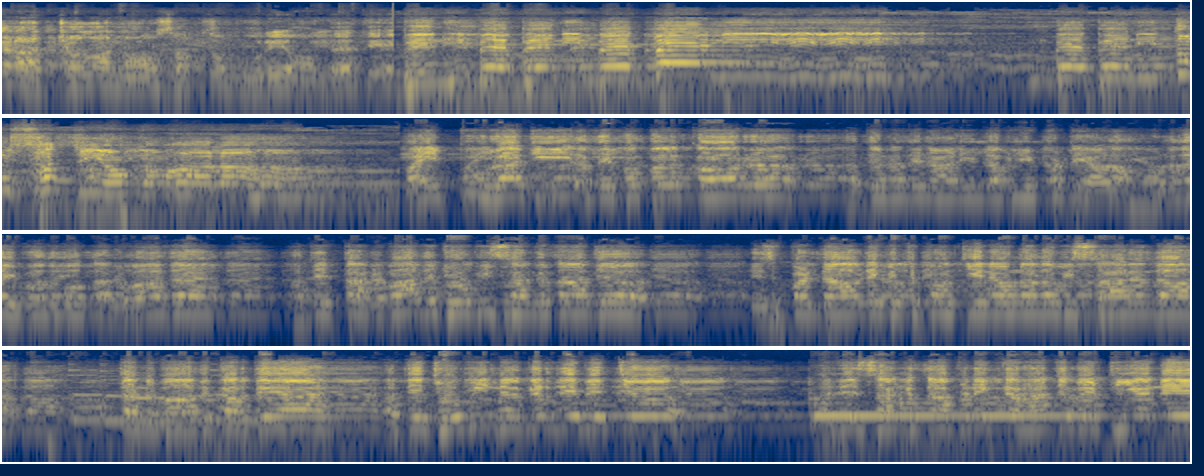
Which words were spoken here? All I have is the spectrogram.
ਘੜਾਚੋ ਦਾ ਨਾਂ ਸਭ ਤੋਂ ਮੂਹਰੇ ਆਉਂਦਾ ਤੇ ਬੇਨੀ ਬੇਬੇ ਨੀ ਬੇਬੇ ਨੀ ਬੇਬੇ ਨੀ ਤੂੰ ਸੱਚੀਓ ਕਮਾਲਾਂ ਭਾਈ ਭੂਰਾ ਜੀ ਅਤੇ ਬੱਬਲ ਕੌਰ ਅਤੇ ਉਹਨਾਂ ਦੇ ਨਾਲ ਹੀ ਲਵਲੀ ਪਟਿਆਲਾ, ਉਹਨਾਂ ਦਾ ਹੀ ਬਹੁਤ ਬਹੁਤ ਧੰਨਵਾਦ ਹੈ। ਅਤੇ ਧੰਨਵਾਦ ਜੋ ਵੀ ਸੰਗਤ ਅੱਜ ਇਸ ਪੰਡਾਲ ਦੇ ਵਿੱਚ ਪਹੁੰਚੇ ਨੇ, ਉਹਨਾਂ ਦਾ ਵੀ ਸਾਰਿਆਂ ਦਾ ਧੰਨਵਾਦ ਕਰਦੇ ਆ। ਅਤੇ ਜੋ ਵੀ ਨਗਰ ਦੇ ਵਿੱਚ ਅਜੇ ਸੰਗਤ ਆਪਣੇ ਘਰਾਂ 'ਚ ਬੈਠੀਆਂ ਨੇ,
